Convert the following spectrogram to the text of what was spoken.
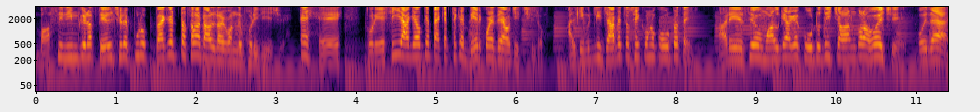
বাসি নিমকেটা তেল ছেড়ে পুরো প্যাকেটটা সালা ডালটার গন্ধে ভরিয়ে দিয়েছে। এ হে, তোর এসেই আগে ওকে প্যাকেট থেকে বের করে দেওয়া উচিত ছিল। আলটিমেটলি যাবে তো সেই কোনো কৌটোতেই। আরে এসেও মালকে আগে কৌটোতেই চালান করা হয়েছে। ওই দেখ।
